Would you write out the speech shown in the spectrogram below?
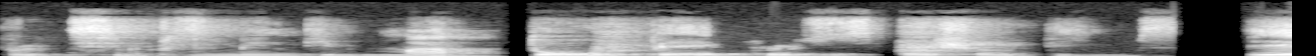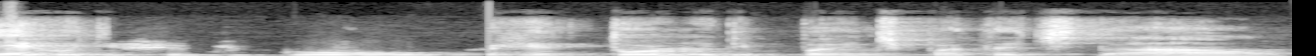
porque simplesmente matou o Packers os special teams. Erro de field goal, retorno de punch para touchdown.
